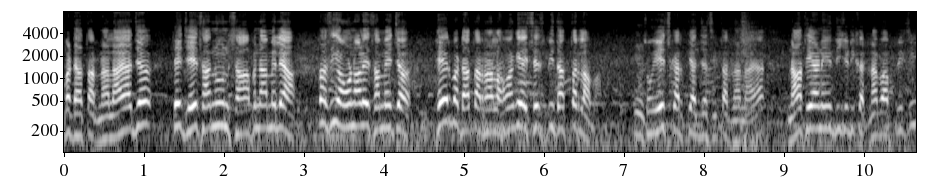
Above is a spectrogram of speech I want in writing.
ਵੱਡਾ ਧਰਨਾ ਲਾਇਆ ਅੱਜ ਤੇ ਜੇ ਸਾਨੂੰ ਇਨਸਾਫ ਨਾ ਮਿਲਿਆ ਤਾਂ ਅਸੀਂ ਆਉਣ ਵਾਲੇ ਸਮੇਂ 'ਚ ਫੇਰ ਵੱਡਾ ਧਰਨਾ ਲਾਵਾਂਗੇ ਐਸਐਸਪੀ ਦਫ਼ਤਰ ਲਾਵਾਂਗੇ ਸੋ ਇਸ ਕਰਕੇ ਅੱਜ ਅਸੀਂ ਧਰਨਾ ਲਾਇਆ। ਨਾਥਿਆਣੇ ਦੀ ਜਿਹੜੀ ਘਟਨਾ ਵਾਪਰੀ ਸੀ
